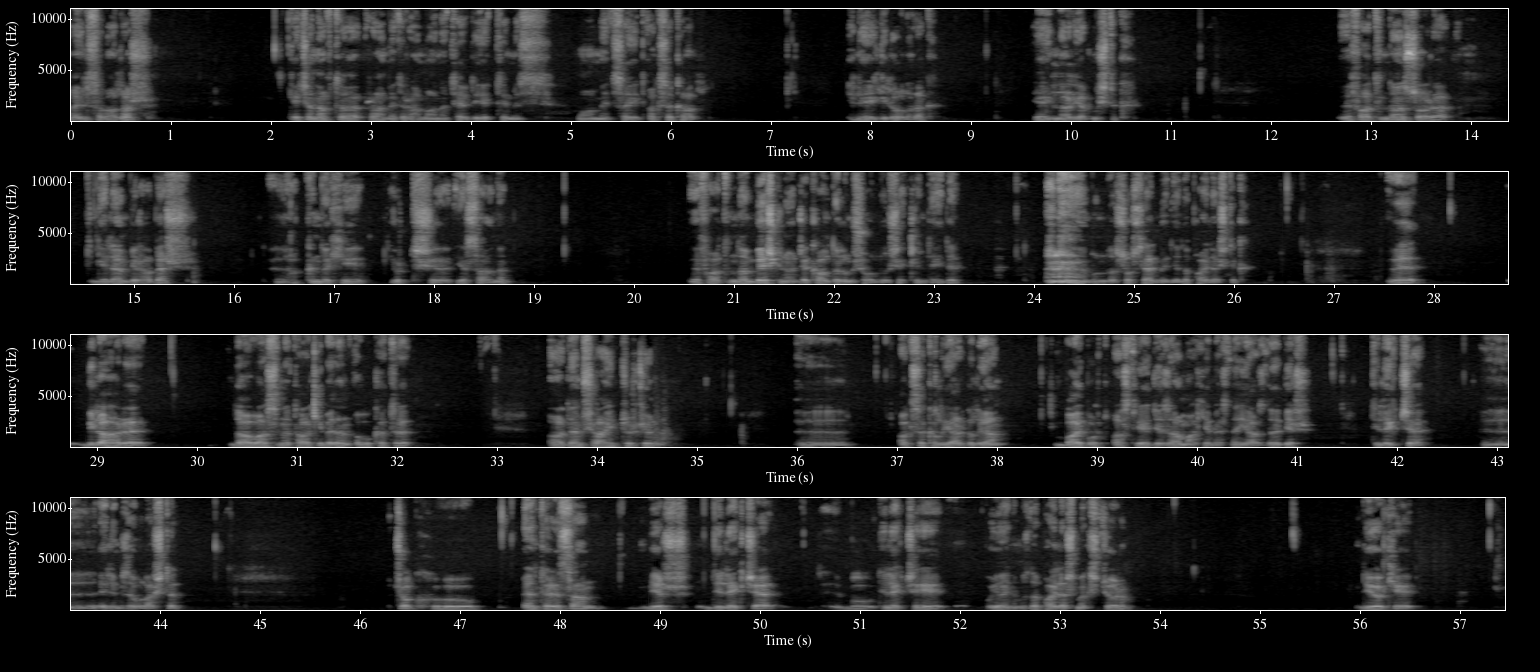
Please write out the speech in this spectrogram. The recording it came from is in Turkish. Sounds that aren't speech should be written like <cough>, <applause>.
Hayırlı sabahlar. Geçen hafta rahmet-i rahmana tevdi ettiğimiz Muhammed Said Aksakal ile ilgili olarak yayınlar yapmıştık. Vefatından sonra gelen bir haber e, hakkındaki yurt dışı yasağının vefatından 5 gün önce kaldırılmış olduğu şeklindeydi. <clears throat> Bunu da sosyal medyada paylaştık. Ve bilahare davasını takip eden avukatı Adem Şahin Türk'ün e, Aksakal'ı yargılayan Bayburt Asliye Ceza Mahkemesi'ne yazdığı bir dilekçe e, elimize ulaştı. Çok e, enteresan bir dilekçe. Bu dilekçeyi bu yayınımızda paylaşmak istiyorum. Diyor ki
